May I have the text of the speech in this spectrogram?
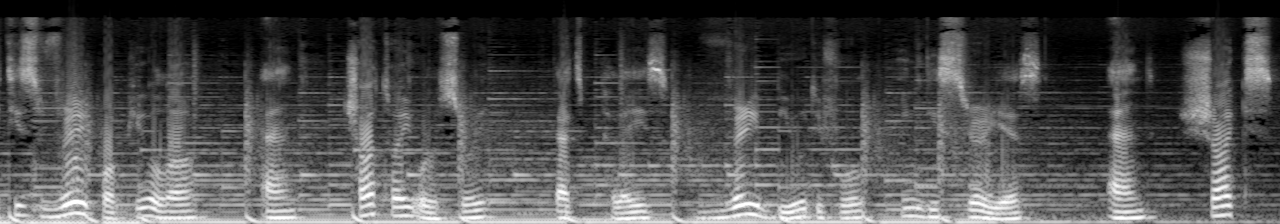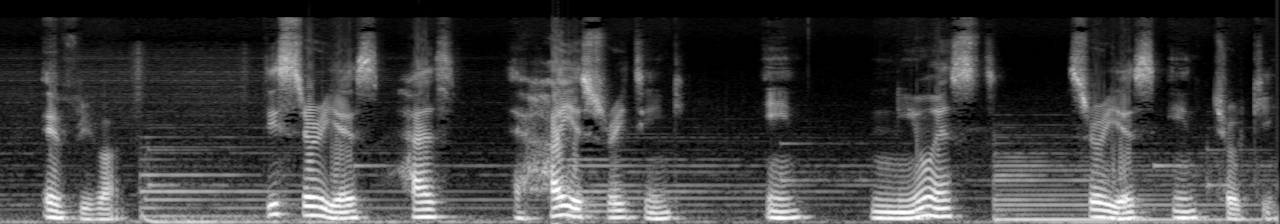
It is very popular and Çağatay Ulusoy that plays very beautiful in this series and shocks everyone. This series has a highest rating in newest series in Turkey.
